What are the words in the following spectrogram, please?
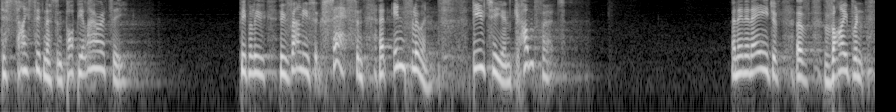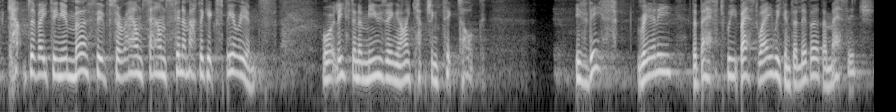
decisiveness and popularity. People who, who value success and, and influence, beauty and comfort. And in an age of, of vibrant, captivating, immersive surround sound cinematic experience, or at least an amusing, eye catching TikTok, is this really the best, we, best way we can deliver the message?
